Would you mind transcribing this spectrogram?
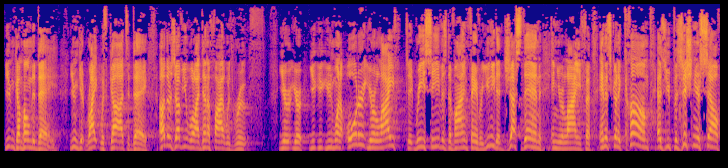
You can come home today. You can get right with God today. Others of you will identify with Ruth. You're, you're, you, you want to order your life to receive His divine favor. You need a just then in your life. And it's going to come as you position yourself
